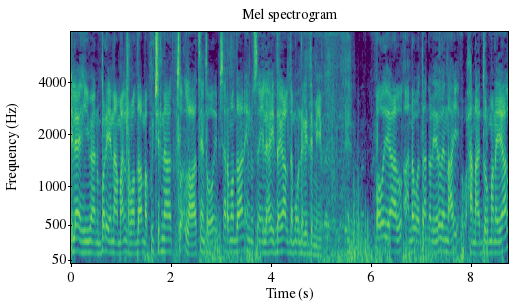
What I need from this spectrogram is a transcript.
ilaahay baan baryaynaa maalin ramadaan baa ku jirnaa? Labaatan todoba bisha ramadaan inuusan ilaahay dagaal dambe u damiyo. Odayaal annagu haddaan dhallinyarada nahay dulmanayaal.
